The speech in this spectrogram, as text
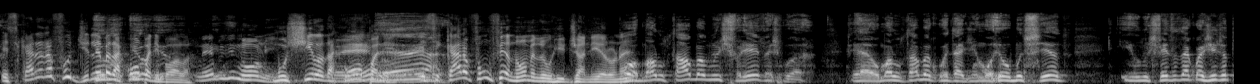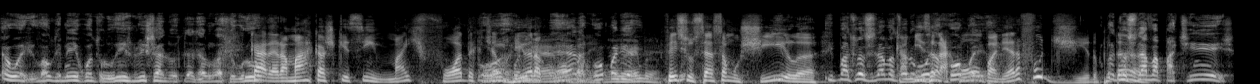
Esse cara era fudido. Lembra Eu- da Company, eu- eu- bola? Lembro de nome. Mochila da Lembro, Company. é. Esse cara foi um fenômeno no Rio de Janeiro, né? Pô, Mauro Tauba, Luiz Freitas, pô. É, o Mauro Tauba, coitadinho, morreu muito cedo. E o Luiz Freitas tá com a gente até hoje. Volta e meia contra o Luiz, o Luiz tá, no- tá no nosso grupo. Cara, era a marca, acho que sim, mais foda que tinha no Rio, era a é, Company. era a Company. Fez sucesso a mochila, E patrocinava todo mundo camisa da da Company. Company. Era fudido. Puta... Patrocinava patins.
